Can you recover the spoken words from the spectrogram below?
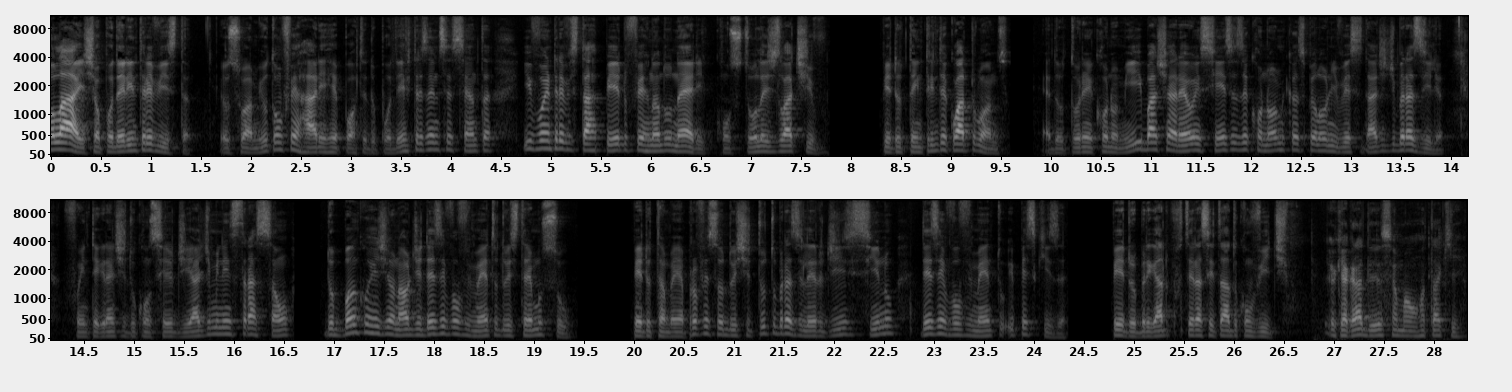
Olá, este é o Poder Entrevista. Eu sou Hamilton Ferrari, repórter do Poder 360, e vou entrevistar Pedro Fernando Neri, consultor legislativo. Pedro tem 34 anos, é doutor em Economia e bacharel em Ciências Econômicas pela Universidade de Brasília. Foi integrante do Conselho de Administração do Banco Regional de Desenvolvimento do Extremo Sul. Pedro também é professor do Instituto Brasileiro de Ensino, Desenvolvimento e Pesquisa. Pedro, obrigado por ter aceitado o convite. Eu que agradeço, é uma honra estar aqui.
